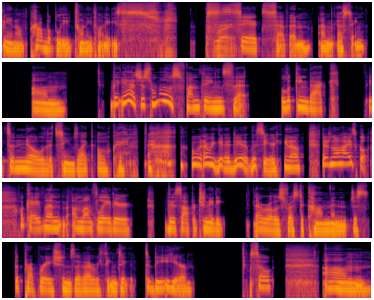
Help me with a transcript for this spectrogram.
you know, probably 2026, Right. seven. I'm guessing. Um, but yeah, it's just one of those fun things that looking back, it's a no that seems like, okay, what are we going to do this year? You know, there's no high school. Okay. Then a month later, this opportunity arose for us to come and just the preparations of everything to, to be here. So, um,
